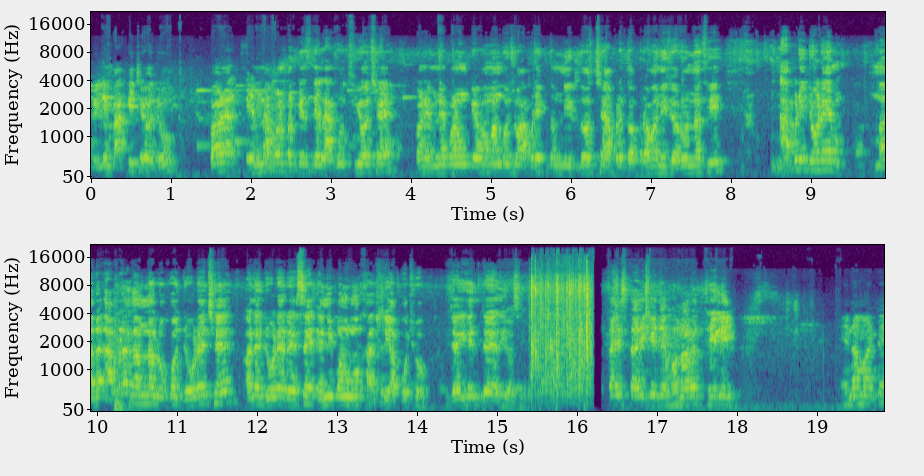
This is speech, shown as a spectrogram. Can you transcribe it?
પ્રિલિમ બાકી છે હજુ. પણ એમના પણ પર કેસ જે લાગુ થયો છે, પણ એમને પણ હું કહેવા માંગુ છું, આપણે એકદમ નિર્દોષ છે, આપણે ગભરાવાની જરૂર નથી. આપણી જોડે, મારા, આપણા ગામના લોકો જોડે છે અને જોડે રહેશે એની પણ હું ખાતરી આપું છું. જય હિન્દ, જય આદિવાસી. સત્તાવીસ તારીખે જે હોનારત થયેલી એના માટે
